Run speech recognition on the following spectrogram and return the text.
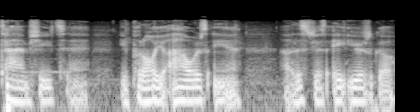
time sheets, and you put all your hours in. Uh, this is just eight years ago,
